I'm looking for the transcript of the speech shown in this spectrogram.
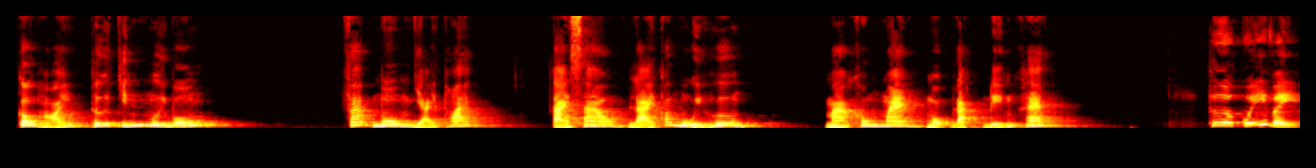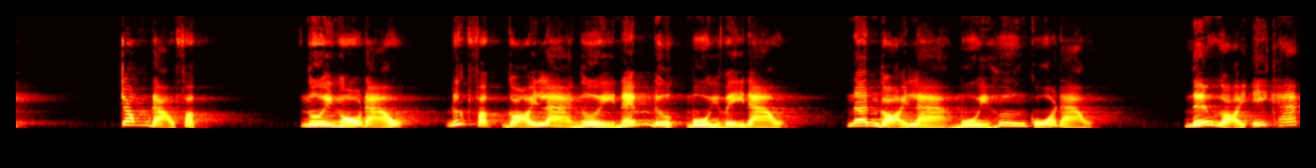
Câu hỏi thứ 94 Pháp môn giải thoát Tại sao lại có mùi hương mà không mang một đặc điểm khác? Thưa quý vị, trong đạo Phật, người ngộ đạo, Đức Phật gọi là người nếm được mùi vị đạo, nên gọi là mùi hương của đạo. Nếu gọi ý khác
